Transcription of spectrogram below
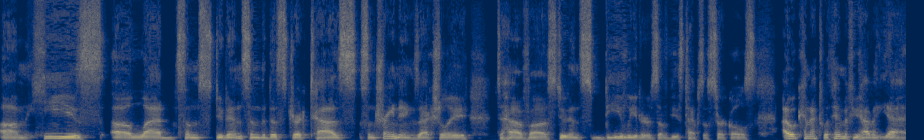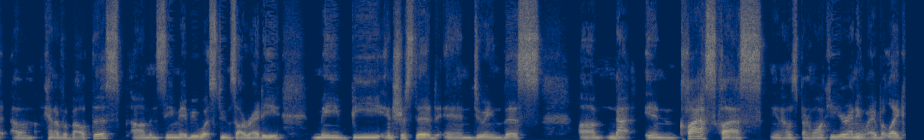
um, he's uh, led some students and the district has some trainings actually to have uh, students be leaders of these types of circles. I would connect with him if you haven't yet um, kind of about this um, and see maybe what students already may be interested in doing this um, not in class class you know it's been a wonky year anyway but like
